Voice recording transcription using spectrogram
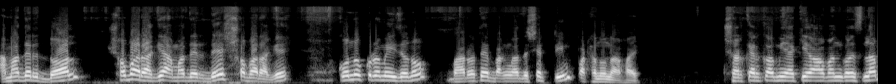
আমাদের দল সবার আগে, আমাদের দেশ সবার আগে কোনো ক্রমেই যেন ভারতে বাংলাদেশের টিম পাঠানো না হয়। সরকারকে আমি একই আহ্বান করেছিলাম।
